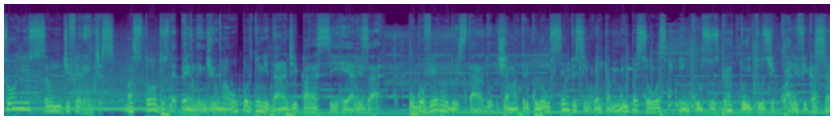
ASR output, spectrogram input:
sonhos são diferentes, mas todos dependem de uma oportunidade para se realizar. O governo do estado já matriculou 150 mil pessoas em cursos gratuitos de qualificação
